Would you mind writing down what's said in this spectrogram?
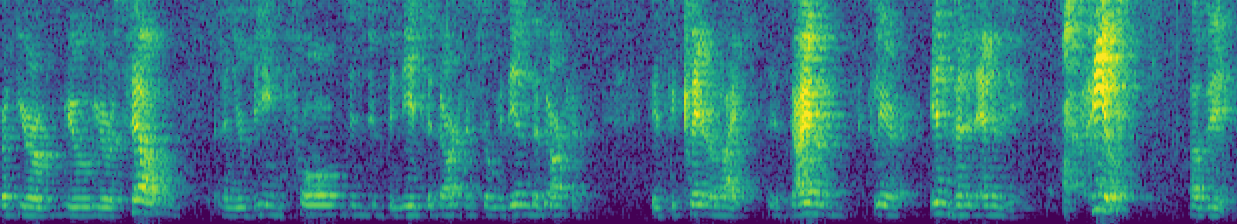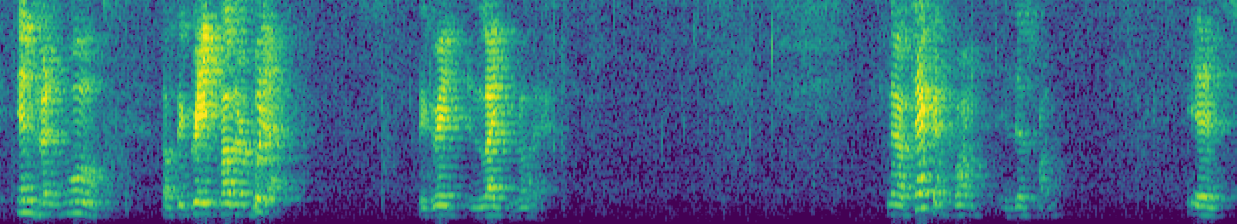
But your, you, your cells and your being falls into beneath the darkness or within the darkness is the clear light, the diamond clear, infinite energy, field of the infinite womb of the great Mother Buddha, the great enlightened Mother. Now, second point in this one is,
